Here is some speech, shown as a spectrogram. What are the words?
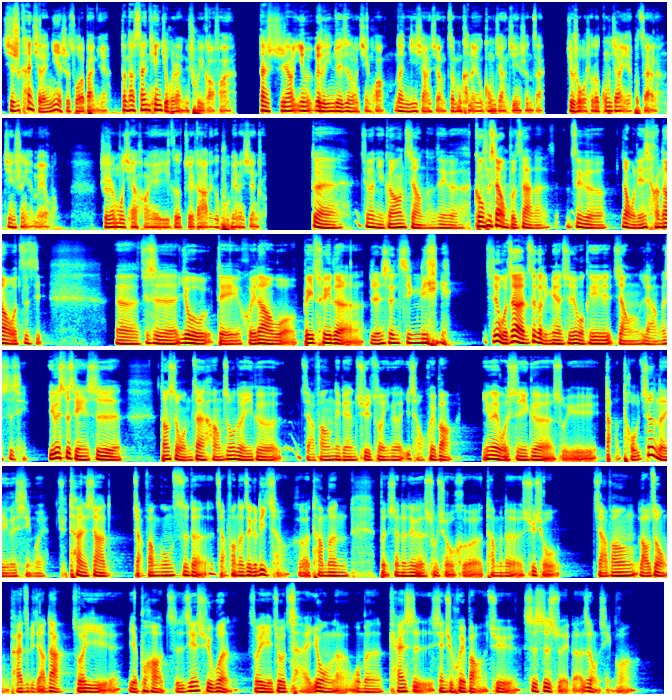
其实看起来你也是做了半年，但他三天就会让你出一稿方案。但实际上，因为为了应对这种情况，那你想想，怎么可能有工匠精神在？就是我说的工匠也不在了，精神也没有了，这是目前行业一个最大的一个普遍的现状。对，就你刚刚讲的这个工匠不在了，这个让我联想到我自己，呃，就是又得回到我悲催的人生经历。其实我在这个里面，其实我可以讲两个事情，一个事情是。当时我们在杭州的一个甲方那边去做一个一场汇报，因为我是一个属于打头阵的一个行为，去探一下甲方公司的甲方的这个立场和他们本身的这个诉求和他们的需求。甲方老总牌子比较大，所以也不好直接去问，所以也就采用了我们开始先去汇报、去试试水的这种情况，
